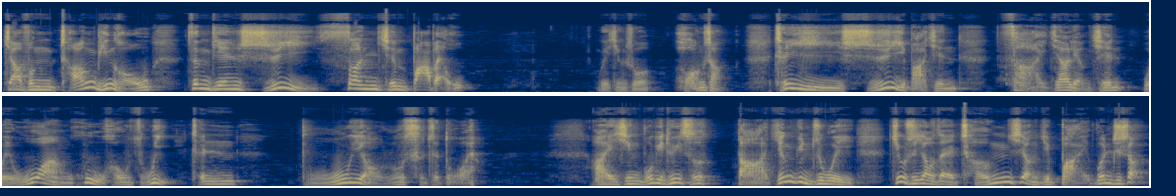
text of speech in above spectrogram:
加封长平侯，增添十亿三千八百户。”卫青说：“皇上，臣以十亿八千，再加两千，为万户侯足矣。臣不要如此之多呀！爱卿不必推辞。”大将军之位，就是要在丞相及百官之上。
